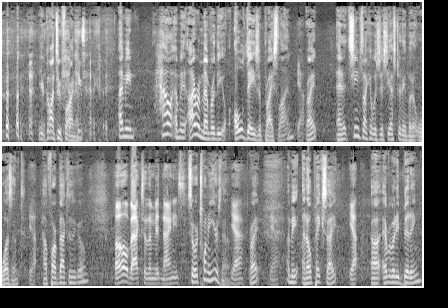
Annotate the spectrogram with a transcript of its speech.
You're going too far now. Exactly. I mean, how? I mean, I remember the old days of Priceline, Yeah. right? And it seems like it was just yesterday, but it wasn't. Yeah. How far back does it go? Oh, back to the mid 90s. So we're 20 years now. Yeah. Right? Yeah. I mean, an opaque site. Yeah. Uh, everybody bidding,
